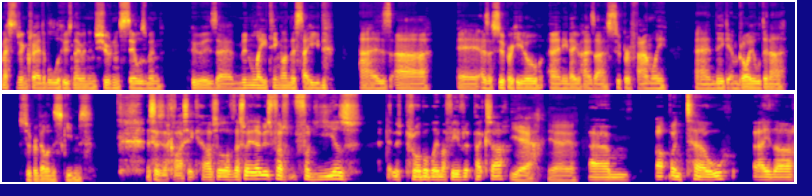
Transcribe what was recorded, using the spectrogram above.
Mister Incredible, who's now an insurance salesman, who is uh, moonlighting on the side as a uh, as a superhero, and he now has a super family, and they get embroiled in a supervillain schemes. This is a classic. I absolutely love this. one. It was for for years. It was probably my favourite Pixar. Yeah, yeah, yeah. Um, up until either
